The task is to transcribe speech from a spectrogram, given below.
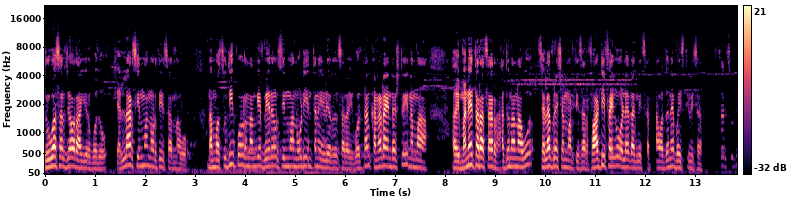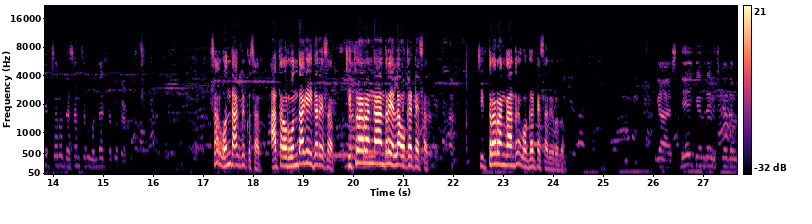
ಧ್ರುವ ಸರ್ಜಾ ಅವ್ರಾಗಿರ್ಬೋದು ಎಲ್ಲರ ಸಿನಿಮಾ ನೋಡ್ತೀವಿ ಸರ್ ನಾವು. ನಮ್ಮ ಸುದೀಪ್ ಅವರು ನಮಗೆ ಬೇರೆಯವ್ರ ಸಿನಿಮಾ ನೋಡಿ ಅಂತಲೇ ಹೇಳಿರೋದು ಸರ್. ಒಟ್ನಲ್ಲಿ ಕನ್ನಡ ಇಂಡಸ್ಟ್ರಿ ನಮ್ಮ ಮನೆ ಥರ ಸರ್. ಅದನ್ನು ನಾವು ಸೆಲೆಬ್ರೇಷನ್ ಮಾಡ್ತೀವಿ ಸರ್. ಫಾರ್ಟಿ ಫೈವ್ಗೂ ಒಳ್ಳೇದಾಗಲಿ ಸರ್. ನಾವು ಅದನ್ನೇ ಬಯಸ್ತೀವಿ sir. Sir Sudeep sir Darshan sir ಒಂದಾಗಬೇಕು ಬೇಡ ಸರ್? ಒಂದಾಗಬೇಕು ಸರ್. ಆ ಥರ ಅವ್ರು ಒಂದಾಗೇ ಇದ್ದಾರೆ ಸರ್. ಚಿತ್ರರಂಗ ಅಂದರೆ ಎಲ್ಲ ಒಗ್ಗಟ್ಟೆ ಸರ್. ಚಿತ್ರರಂಗ ಅಂದರೆ ಒಗ್ಗಟ್ಟೆ ಸರ್ ಇರೋದು. ಈಗ ಸ್ನೇಹಿಕೆ ಅಂದರೆ ವಿಷ್ಣುವರ್ಧನ್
